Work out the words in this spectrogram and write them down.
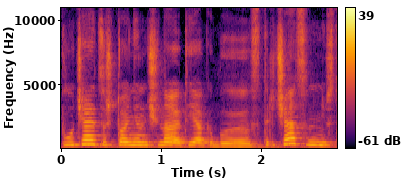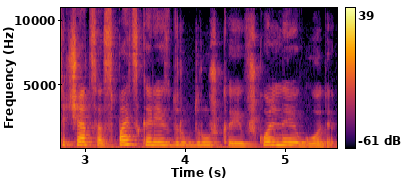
Получается, что они начинают якобы встречаться, ну не встречаться, а спать скорее с друг дружкой в школьные годы.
